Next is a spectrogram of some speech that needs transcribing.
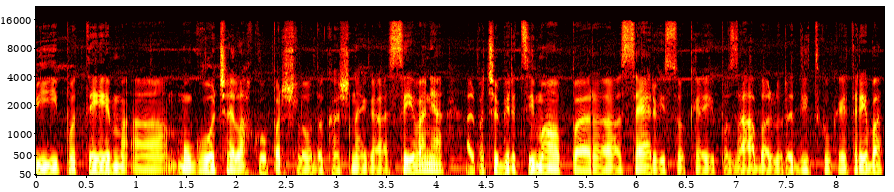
bi potem uh, mogoče lahko prišlo do kakšnega sevanja, ali pa če bi recimo pri uh, servisu kaj pozabili urediti, kaj treba.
